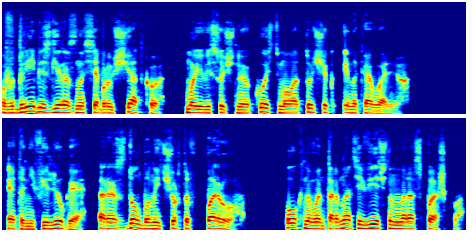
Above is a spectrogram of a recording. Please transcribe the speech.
вдребезги разнося брусчатку, мою височную кость, молоточек и наковальню. Это не филюга, а раздолбанный чертов паром. Окна в интернате вечно нараспашку,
